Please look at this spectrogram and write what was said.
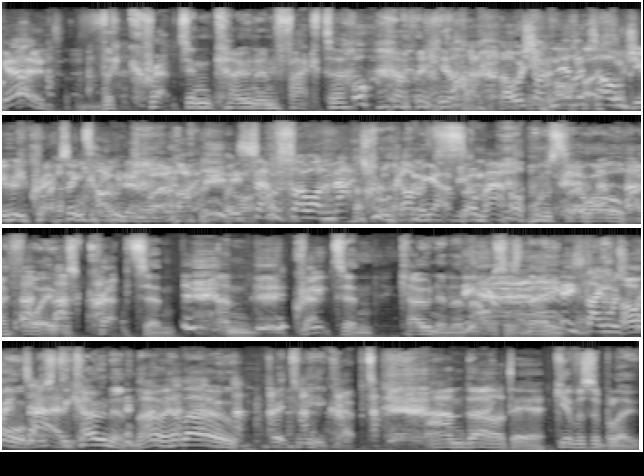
good. the Crepton Conan factor. I wish I'd never told you who Crepton Conan were. It sounds so unnatural coming out of your mouth. I'm so old. I thought it was Crepton and Crepton Conan, and that was his name. His name was Oh, Creptan. Mr. Conan. No, hello. Great to meet you, Crept. And uh, Oh, dear. give us a blue.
